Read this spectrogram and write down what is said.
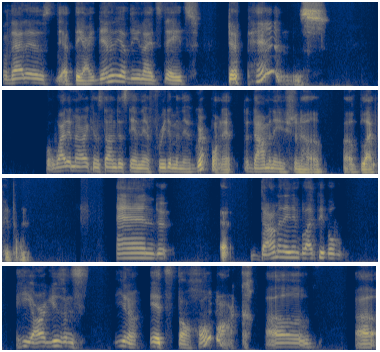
So that is that the identity of the United States depends for white Americans to understand their freedom and their grip on it, the domination of, of Black people. And uh, dominating Black people, he argues, and you know, it's the hallmark of uh,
